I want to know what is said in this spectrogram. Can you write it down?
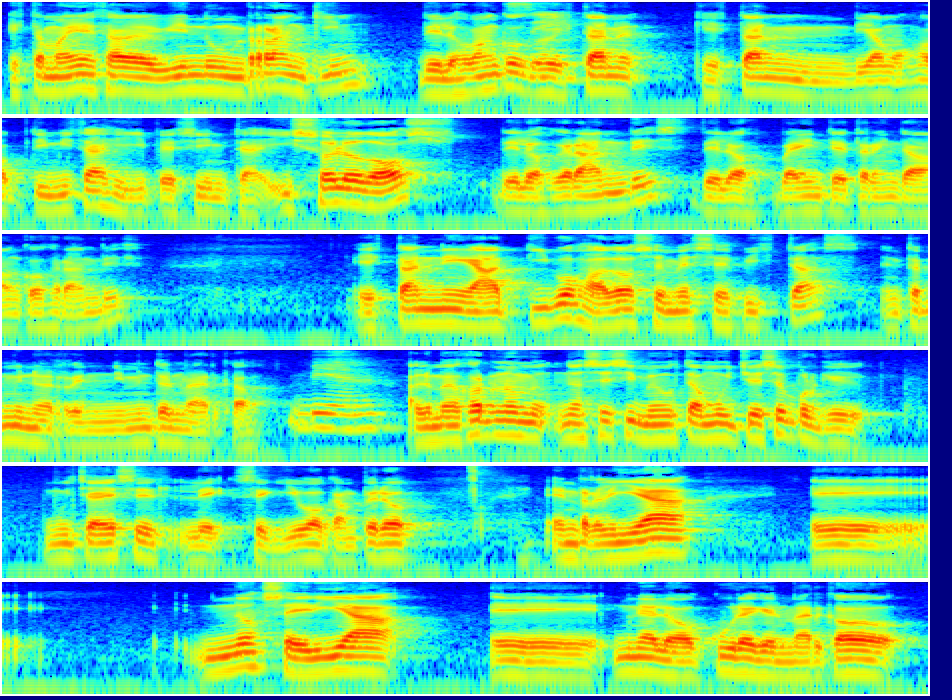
esta mañana estaba viendo un ranking de los bancos que están, que están, digamos, optimistas y pesimistas. Y solo dos de los grandes, de los 20, 30 bancos grandes, están negativos a 12 meses vistas en términos de rendimiento del mercado. Bien. A lo mejor no, no sé si me gusta mucho eso porque muchas veces se equivocan, pero en realidad eh, no sería eh, una locura que el mercado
